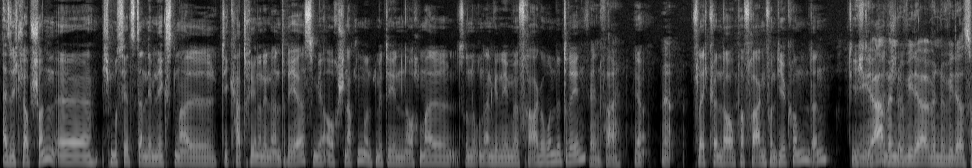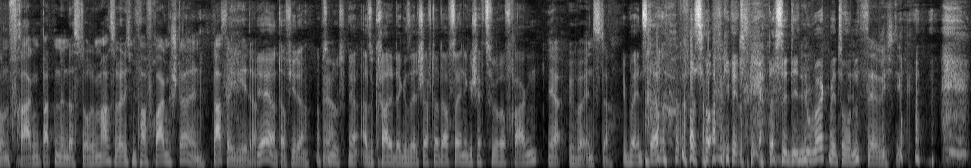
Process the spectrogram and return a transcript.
Also ich glaube schon, äh, ich muss jetzt dann demnächst mal die Katrin und den Andreas mir auch schnappen und mit denen auch mal so eine unangenehme Fragerunde drehen. Auf jeden Fall. Ja. Ja. Vielleicht können da auch ein paar Fragen von dir kommen dann, die ich Ja, wenn du wieder, wenn du wieder so einen Fragen-Button in der Story machst, werde ich ein paar Fragen stellen. Darf ja jeder. Ja, ja, darf jeder, absolut. Ja. also gerade der Gesellschafter darf seine Geschäftsführer fragen Ja, über Insta. über Insta, was so abgeht. Das sind die New Work-Methoden. Sehr wichtig.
